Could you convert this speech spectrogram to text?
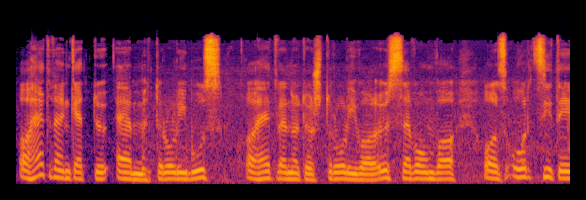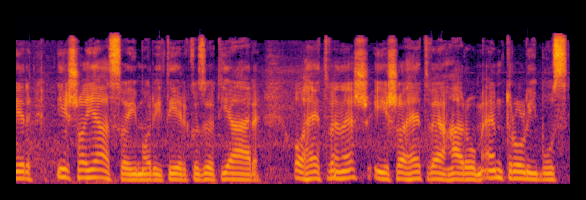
A 72M trollibusz a 75-ös trollival összevonva az Orci tér és a Jászai Mari tér között jár. A 70-es és a 73M trollibusz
